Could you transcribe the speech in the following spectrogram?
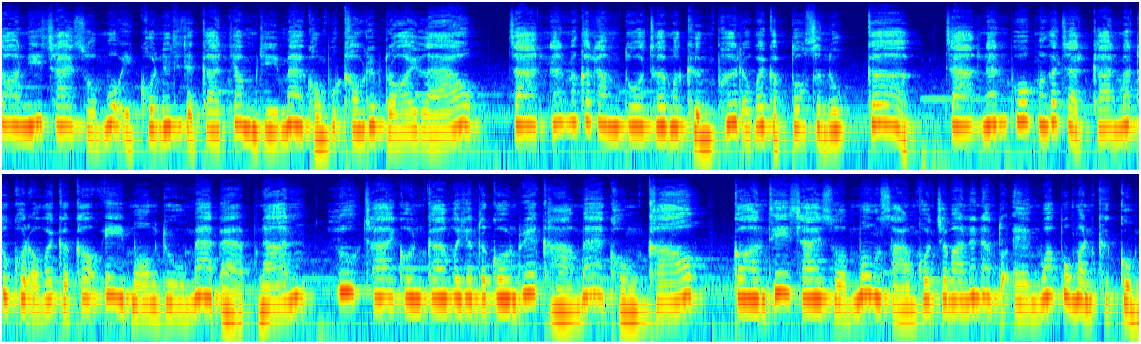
ตอนนี้ชายสวมโม่งอีกคนนึงที่จัดการย่ำยีแม่ของพวกเขาเรียบร้อยแล้ว จากนั้นมันก็นำตัวเธอมาขึงพืชเอาไว้กับโต๊ะสนุกเกอร์ จากนั้นพวกมันก็จัดการมัดทุกคนเอาไว้กับเก้าอี้มองดูแม่แบบนั้น ลูกชายคนกลางพยายามตะโกนเรียกหาแม่ของเขา ก่อนที่ชายสวมม่งสามคนจะมาแนะนำตัวเองว่าพวกมันคือกลุ่ม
